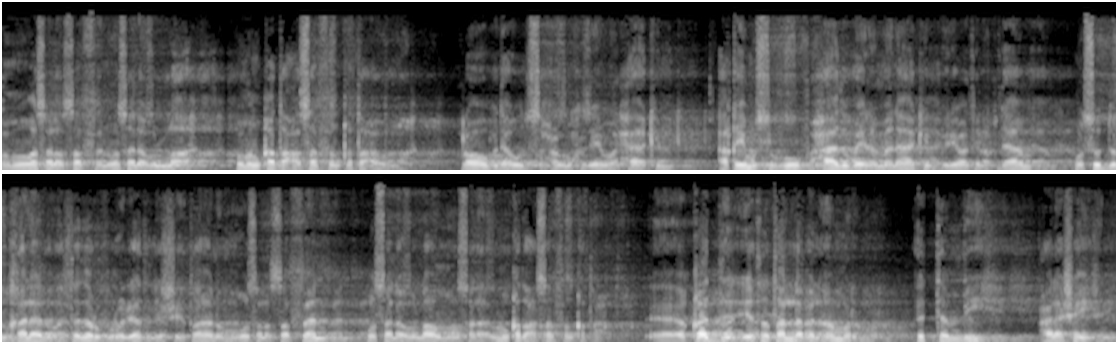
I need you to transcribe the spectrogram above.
ومن وصل صفا وصله الله ومن قطع صفا قطعه الله. رواه أبو داود صحابه بن خزيمة والحاكم. أقيموا الصفوف وحاذوا بين المناكب بروايه الأقدام وسدوا الخلل وتذروا فرجات للشيطان ومن وصل صفا وصله الله ومن, وصل ومن قطع صفا قطعه. قد يتطلب الأمر التنبيه على شيء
